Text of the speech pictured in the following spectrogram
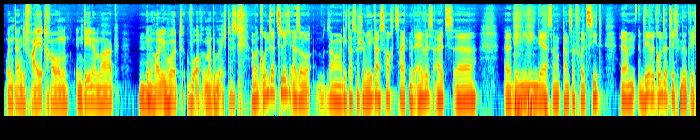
und dann die freie Trauung in Dänemark, Mhm. in Hollywood, wo auch immer du möchtest. Aber grundsätzlich, also sagen wir mal die klassische Vegas-Hochzeit mit Elvis als äh, äh, demjenigen, der das Ganze vollzieht, ähm, wäre grundsätzlich möglich.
